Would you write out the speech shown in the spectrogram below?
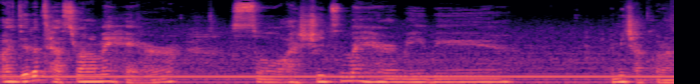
I did a test run on my hair. So I should do my hair maybe. Let me check, hold on.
